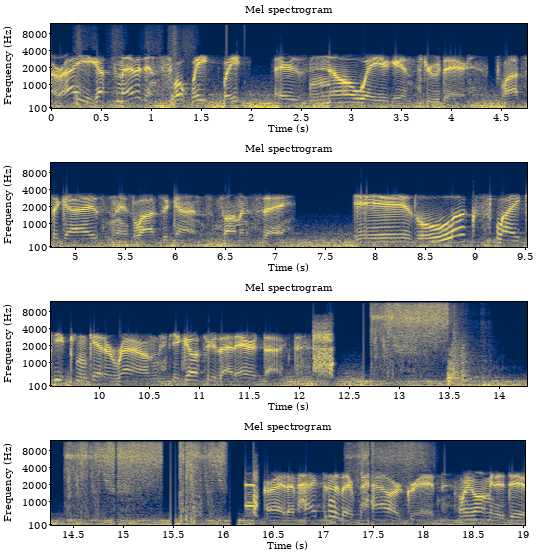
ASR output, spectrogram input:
Alright, you got some evidence. Oh, wait, wait. There's no way you're getting through there. Lots of guys, and there's lots of guns. That's all I'm gonna say. It looks like you can get around if you go through that air duct. Alright, I've hacked into their power grid. What do you want me to do?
